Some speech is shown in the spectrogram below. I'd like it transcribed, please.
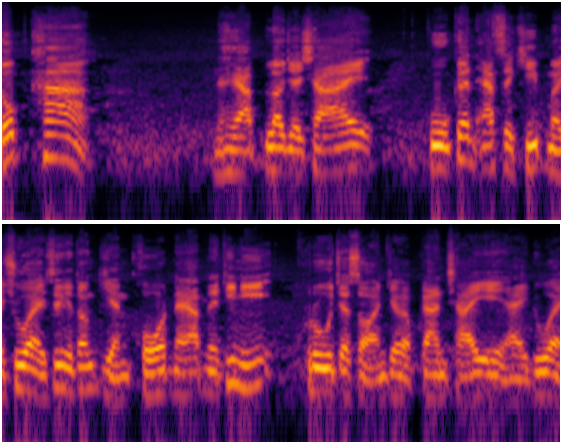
ลบค่านะครับ เราจะใช้ Google Apps Script มาช่วย ซึ่งจะต้องเขียนโค้ดนะครับ ในที่นี้ครูจะสอนเกี่ยวกับการใช้ AI ด้วย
